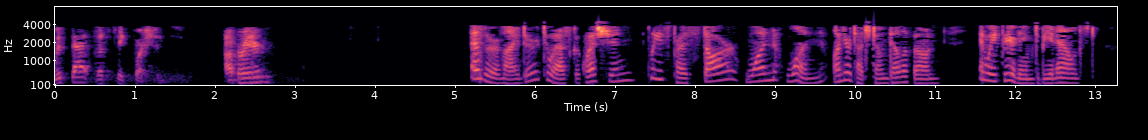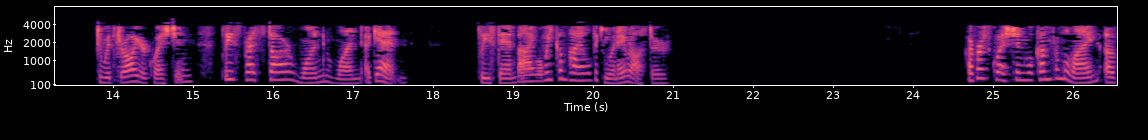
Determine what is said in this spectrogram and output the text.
With that, let's take questions. Operator? As a reminder, to ask a question, please press star one one on your touchtone telephone and wait for your name to be announced. To withdraw your question, please press star one one again. Please stand by while we compile the Q&A roster. Our first question will come from the line of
